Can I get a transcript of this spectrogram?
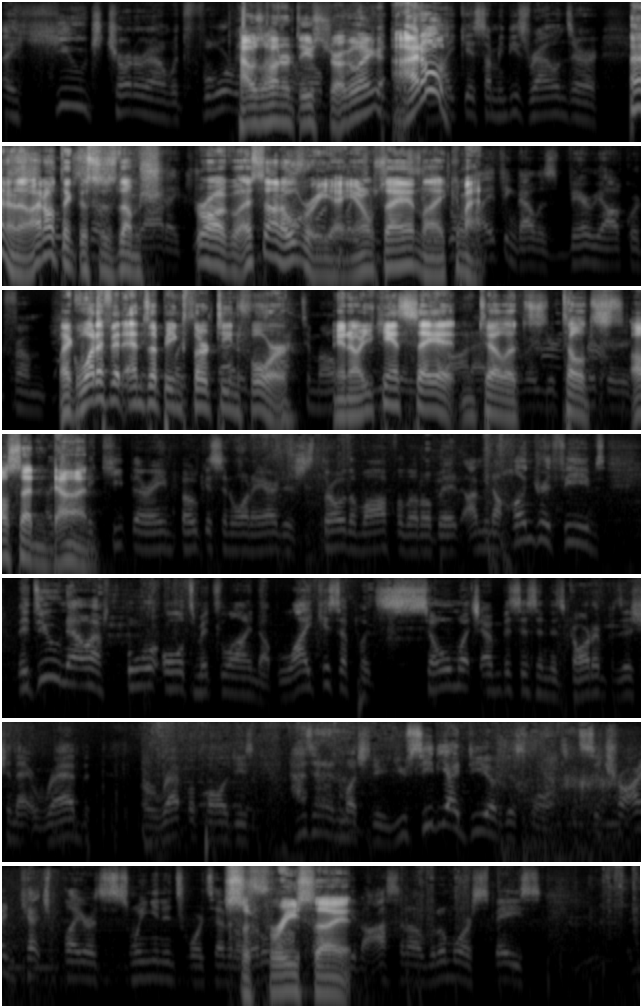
a huge turnaround with four. How's 100 Thieves struggling? I don't- Lycus. I mean, these rounds are I don't know. I don't think this so is them struggling. It's not over yet. You know what I'm saying? Like, come on. I think that was very awkward from. Like, what if it ends up being 13-4? You know, you can't say it until it's your till teammates it's all said and done. Keep their aim focus in one area, to just throw them off a little bit. I mean, 100 Thieves, they do now have four ultimates lined up. Lycus have put so much emphasis in this garden position that Reb, or Rep, apologies, hasn't had much to do. You see the idea of this launch. It's to try and catch players swinging in towards heaven. It's a little free site. Give Asuna a little more space.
